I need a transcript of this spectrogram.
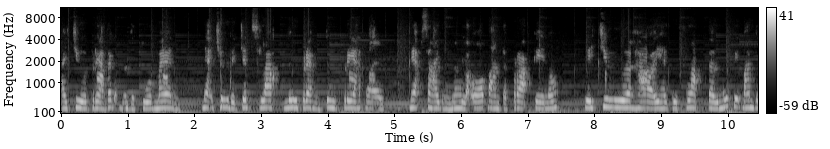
ហើយជឿព្រះទៅក៏មិនទទួលមែនអ្នកឈឺដែលចិត្តស្លាប់ឬព្រះបន្ទូលព្រះដែលអ្នកផ្សាយដំណឹងល្អបានតែប្រាប់គេនោះគេជឿហើយហើយគេស្លាប់ទៅនេះគេបានទ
